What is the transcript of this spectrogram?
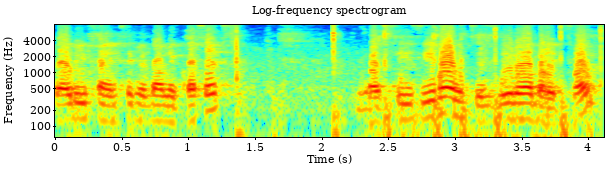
So how do you find cyclotomic coefficients? You c0 which is 0 by itself.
